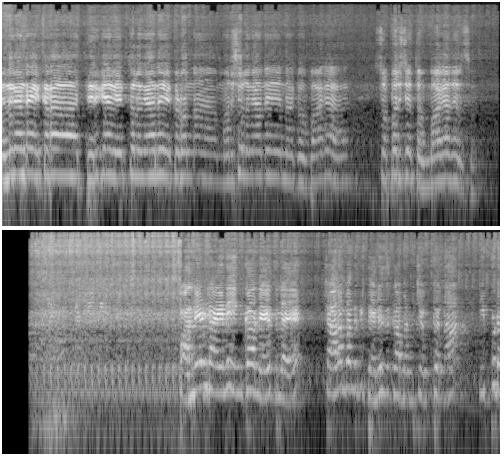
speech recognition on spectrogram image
ఎందుకంటే ఇక్కడ తిరిగే వ్యక్తులు కానీ ఇక్కడ ఉన్న మనుషులు కానీ నాకు బాగా సుపరిచితం బాగా తెలుసు. పన్నెండు అయినా ఇంకా లేదులే. చాలా మందికి తెలియదు కాబట్టి చెప్తున్నా. ఇప్పుడు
